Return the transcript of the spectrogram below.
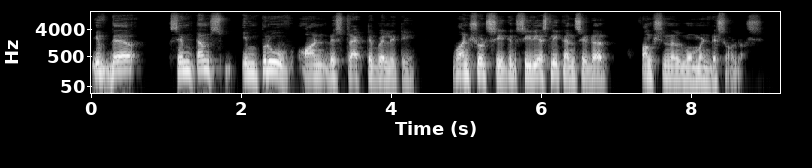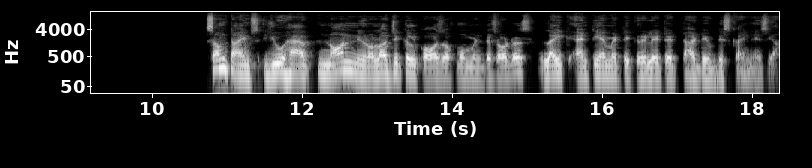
if the symptoms improve on distractibility, one should seriously consider functional movement disorders. Sometimes you have non-neurological cause of movement disorders like antiemetic related tardive dyskinesia.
